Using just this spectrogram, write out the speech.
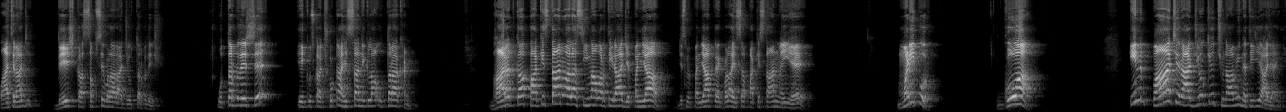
पाँच राज्य, देश का सबसे बड़ा राज्य उत्तर प्रदेश। उत्तर प्रदेश से एक उसका छोटा हिस्सा निकला उत्तराखंड। भारत का पाकिस्तान वाला सीमावर्ती राज्य पंजाब, जिसमें पंजाब का एक बड़ा हिस्सा पाकिस्तान में ही है। मणिपुर, गोवा। इन पाँच राज्यों के चुनावी नतीजे आ जाएँगे।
